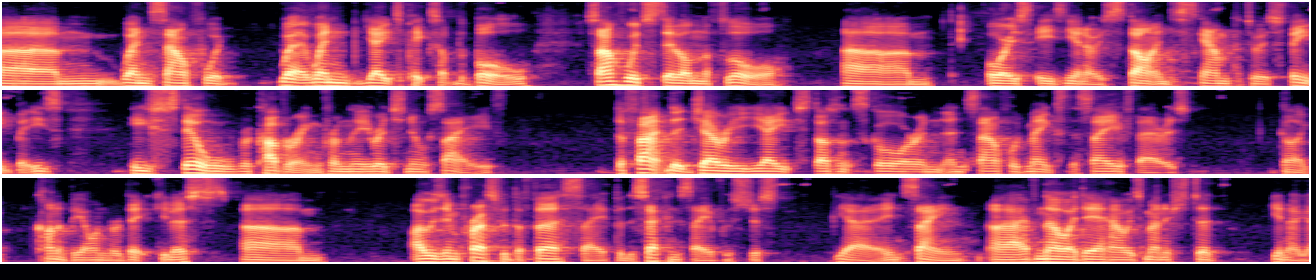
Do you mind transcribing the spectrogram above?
Um, when Southwood, where when Yates picks up the ball, Southwood's still on the floor, um, or he's, he's you know he's starting to scamper to his feet, but he's he's still recovering from the original save. The fact that Jerry Yates doesn't score and, and Southwood makes the save there is like kind of beyond ridiculous. Um, I was impressed with the first save, but the second save was just yeah insane. I have no idea how he's managed to you know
